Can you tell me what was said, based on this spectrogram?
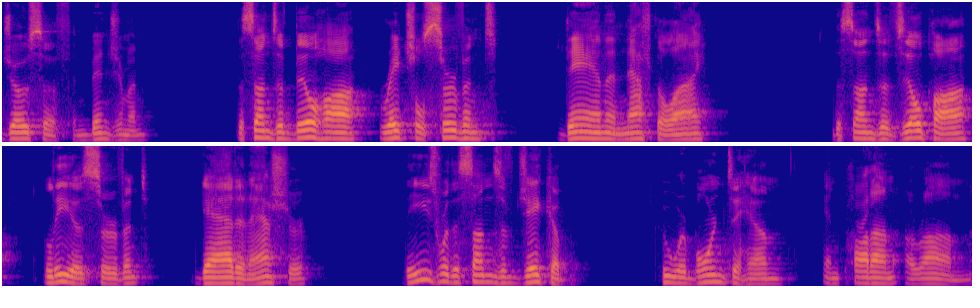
Joseph and Benjamin. The sons of Bilhah, Rachel's servant, Dan and Naphtali, the sons of Zilpah, Leah's servant, Gad and Asher. These were the sons of Jacob who were born to him in Paddan Aram.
